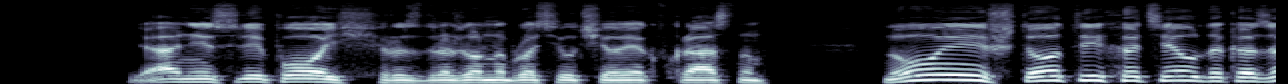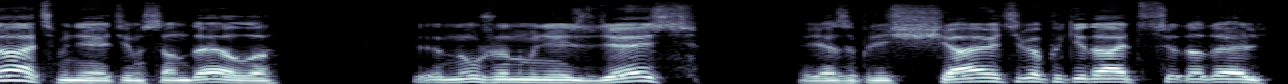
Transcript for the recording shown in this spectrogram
— Я не слепой, — раздраженно бросил человек в красном. — Ну и что ты хотел доказать мне этим, Санделло? Ты нужен мне здесь, я запрещаю тебе покидать цитадель.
